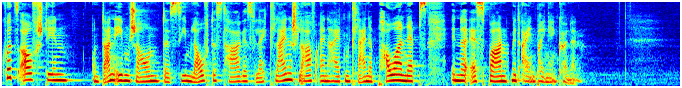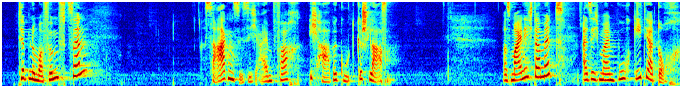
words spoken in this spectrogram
kurz aufstehen und dann eben schauen, dass Sie im Laufe des Tages vielleicht kleine Schlafeinheiten, kleine Powernaps in der S-Bahn mit einbringen können. Tipp Nummer 15. Sagen Sie sich einfach, ich habe gut geschlafen. Was meine ich damit? Als ich mein Buch Geht ja doch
